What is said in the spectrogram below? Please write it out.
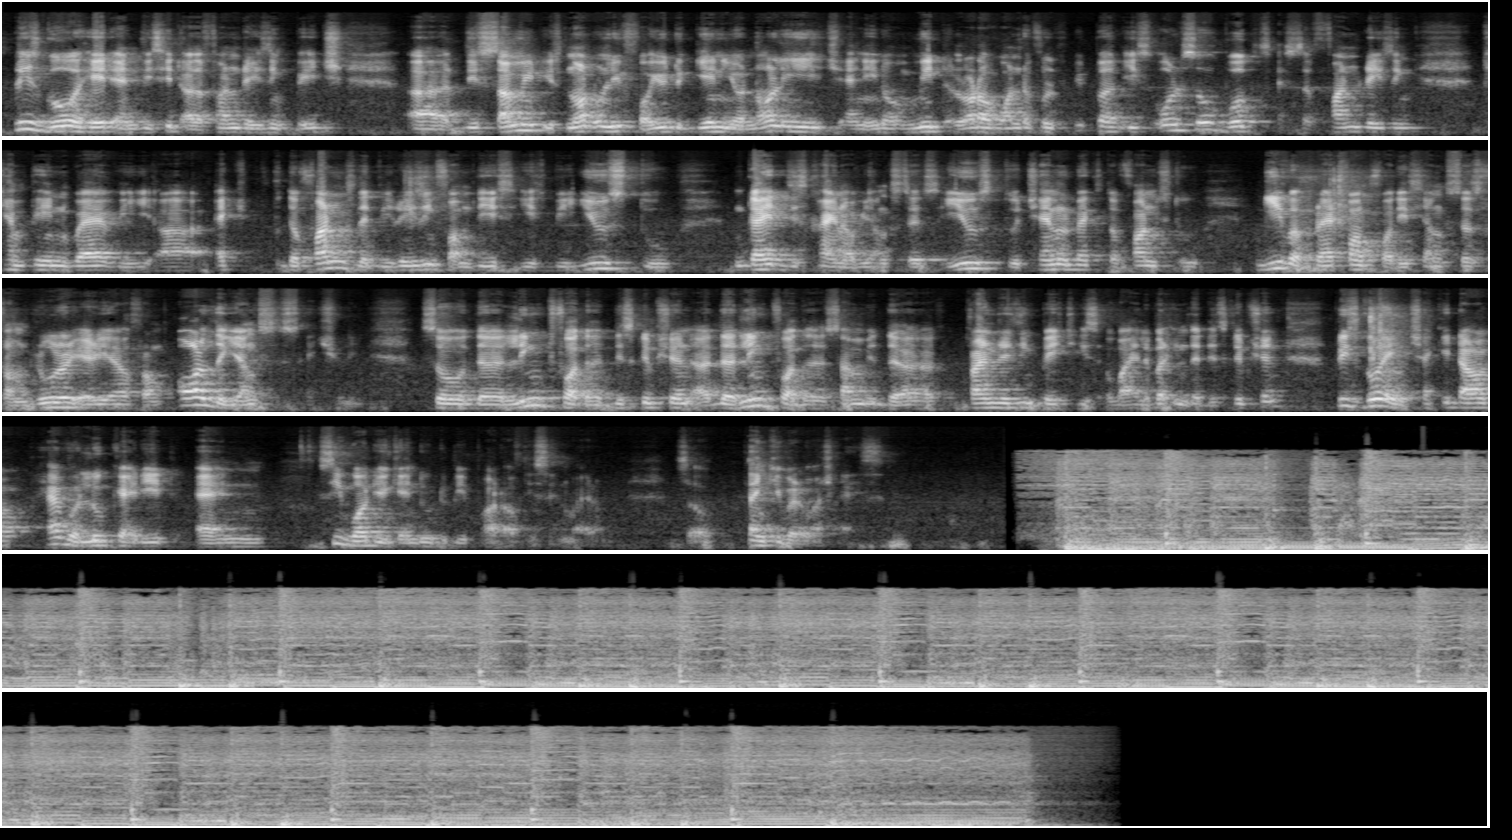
please go ahead and visit our fundraising page. Uh, this summit is not only for you to gain your knowledge and you know meet a lot of wonderful people it also works as a fundraising campaign where we uh, the funds that we're raising from this is be used to guide this kind of youngsters used to channel back the funds to give a platform for these youngsters from rural area from all the youngsters actually so the link for the description uh, the link for the summit the fundraising page is available in the description please go and check it out have a look at it and see what you can do to be part of this environment. So thank you very much, guys.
